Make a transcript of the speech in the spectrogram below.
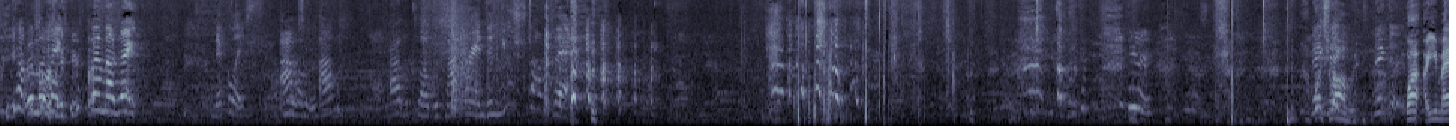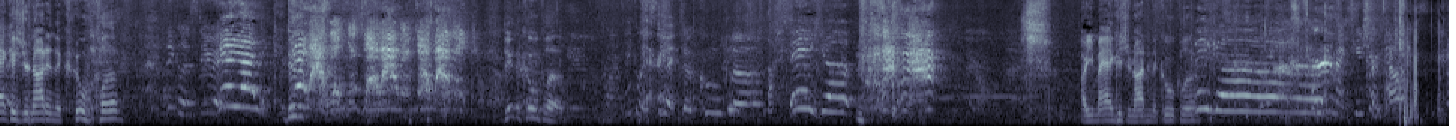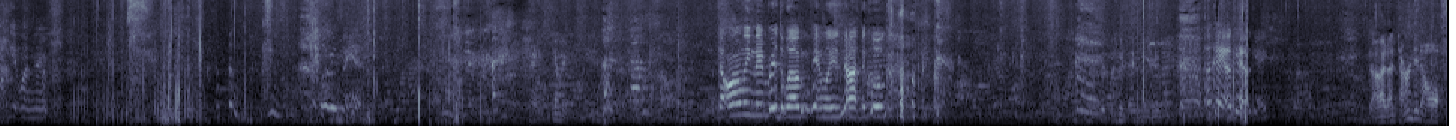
Where's my closet. vape? Where's my vape? Nicholas, I have, a, I, have a, I have a club with my friends, and you stop that. Here. What's Nicholas, wrong with Nicholas. Why are you mad because you're not in the cool club? Nicholas, do it. out of. Do Get the- out of it. Get out of it. Get out of it. Do the cool club. Nicholas, do it. The cool club. There you go. Are you mad because you're not in the cool club? There you go. We're gonna make t-shirts, Alex. You don't get one though. Let me see it. Come here. The only member of the Weldon family is not in the cool club. okay, okay, okay. Right, I turned it off.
